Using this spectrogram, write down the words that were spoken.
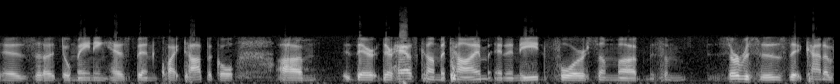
as domaining has been quite topical. Um, there there has come a time and a need for some uh, some services that kind of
